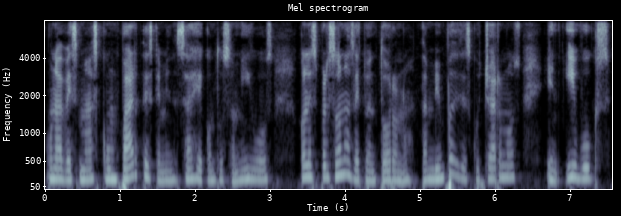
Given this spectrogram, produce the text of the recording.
Una vez más, comparte este mensaje con tus amigos, con las personas de tu entorno. También puedes escucharnos en ebooks,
